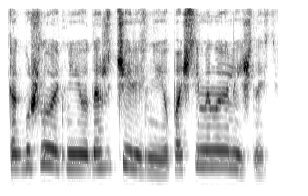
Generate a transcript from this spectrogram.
как бы шло от нее, даже через нее, почти минуя личность.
